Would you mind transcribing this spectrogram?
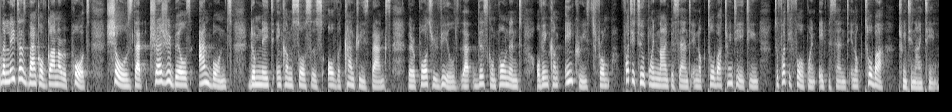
The latest Bank of Ghana report shows that treasury bills and bonds dominate income sources of the country's banks. The report revealed that this component of income increased from 42.9% in October 2018 to 44.8% in October 2019.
